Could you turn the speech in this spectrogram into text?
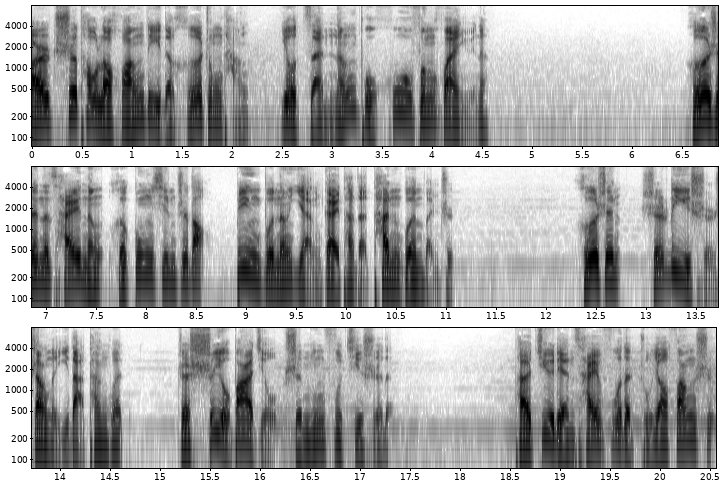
而吃透了皇帝的和中堂，又怎能不呼风唤雨呢？和珅的才能和攻心之道，并不能掩盖他的贪官本质。和珅是历史上的一大贪官，这十有八九是名副其实的。他聚敛财富的主要方式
